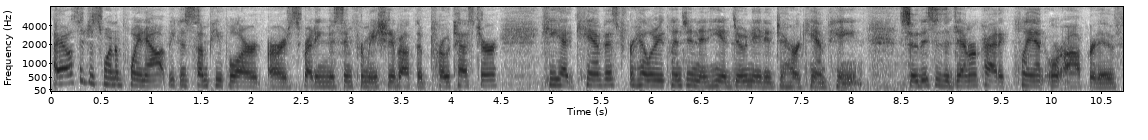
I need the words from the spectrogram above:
I also just want to point out because some people are are spreading misinformation about the protester. He had canvassed for Hillary Clinton and he had donated to her campaign. So this is a Democratic plant or operative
